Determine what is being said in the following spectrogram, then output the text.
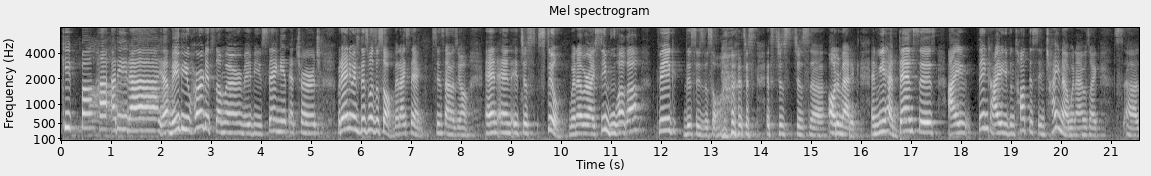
기뻐하리라. Yeah, maybe you heard it somewhere, maybe you sang it at church. But anyways, this was a song that I sang since I was young. And and it just still whenever I see 무화과 fig, this is the song. it's just it's just just uh, automatic. And we had dances. I think I even taught this in China when I was like uh,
